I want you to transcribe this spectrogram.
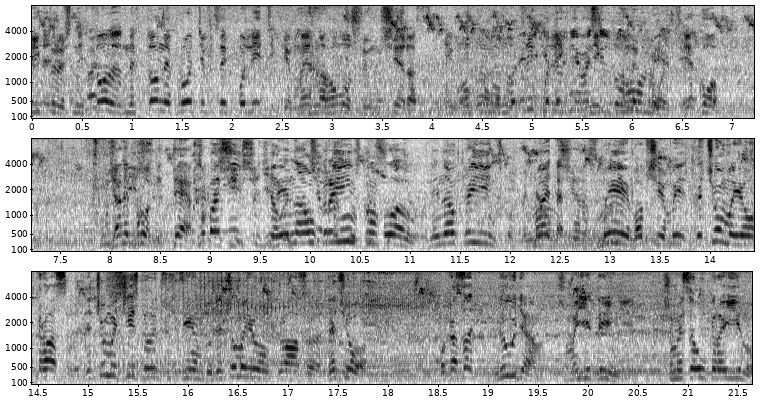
Вікторович, ніхто, ніхто не проти цих політиків. Ми наголошуємо ще раз. І обману цих політиків ніхто не проти. Якому? Я не проти. Де? Покажіть. Не на українському флагу, не на українському, понимаете? Ми вообще, ми, для чого ми його красили? Для чого ми чистили цю стінку? Для чого ми його красили? Для чого? Показати людям, що ми єдині, що ми за Україну,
